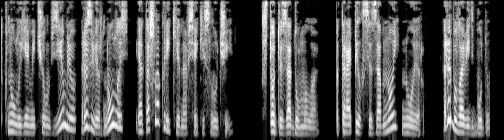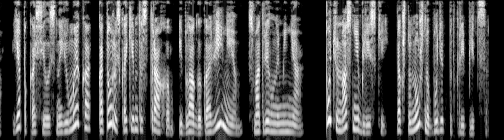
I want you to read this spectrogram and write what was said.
Ткнула я мечом в землю, развернулась и отошла к реке на всякий случай. — Что ты задумала? — поторопился за мной Ноер. — Рыбу ловить буду. Я покосилась на Юмека, который с каким-то страхом и благоговением смотрел на меня. Путь у нас не близкий, так что нужно будет подкрепиться.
